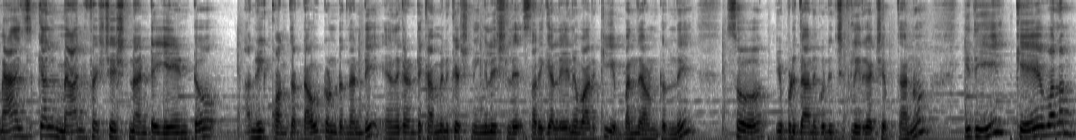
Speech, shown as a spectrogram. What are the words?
మ్యాజికల్ మేనిఫెస్టేషన్ అంటే ఏంటో అని కొంత డౌట్ ఉంటుందండి. ఎందుకంటే కమ్యూనికేషన్ ఇంగ్లీష్ లే సరిగా లేని వారికి ఇబ్బంది ఉంటుంది. సో ఇప్పుడు దాని గురించి క్లియర్గా చెప్తాను. ఇది కేవలం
